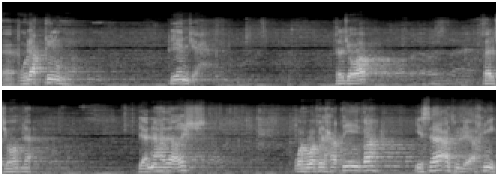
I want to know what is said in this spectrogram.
فألقنه لينجح. فالجواب؟ فالجواب لا لأن هذا غش وهو في الحقيقة إساءة لأخيك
